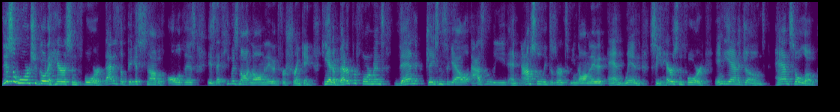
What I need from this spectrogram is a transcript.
this award should go to Harrison Ford. That is the biggest snub of all of this is that he was not nominated for Shrinking. He had a better performance than Jason Segel as the lead and absolutely deserved to be nominated and win. See Harrison Ford, Indiana Jones, Han Solo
